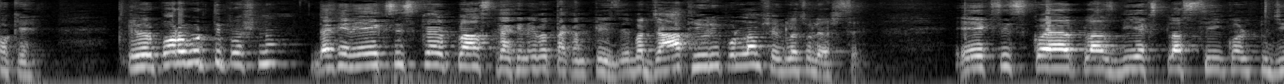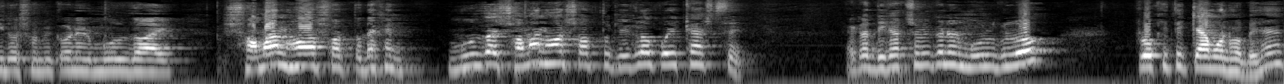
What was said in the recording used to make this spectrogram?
ওকে এবার পরবর্তী প্রশ্ন, দেখেন এক্স স্কোয়ার প্লাস দেখেন এবার তাকান প্লিজ এবার যা থিওরি পড়লাম সেগুলো চলে আসছে। X square plus B X plus C equal to zero সমীকরণের মূলদয় সমান হওয়ার শর্ত, দেখেন মূলদয় সমান হওয়ার শর্ত কি? এগুলো পরীক্ষা আসছে। একটা দ্বিঘাত সমীকরণের মূলগুলো প্রকৃতি কেমন হবে হ্যাঁ?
